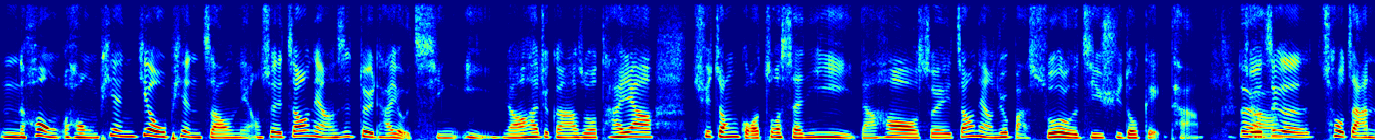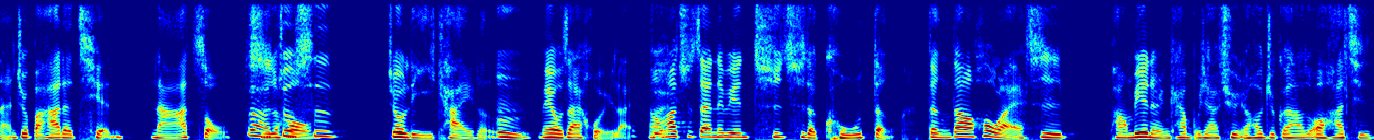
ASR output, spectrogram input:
嗯，哄哄骗诱骗昭娘，所以昭娘是对他有情意，然后他就跟他说他要去中国做生意，然后所以昭娘就把所有的积蓄都给他，对啊，就这个臭渣男就把他的钱拿走之后，就是就离开了，嗯，没有再回来，然后他就在那边痴痴的苦等，等到后来是。旁边的人看不下去，然后就跟他说：“哦，他其实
